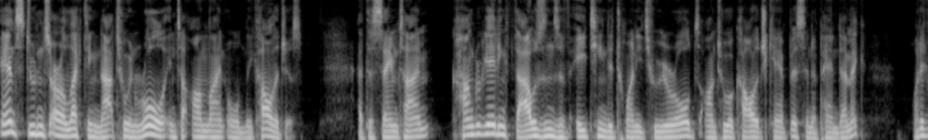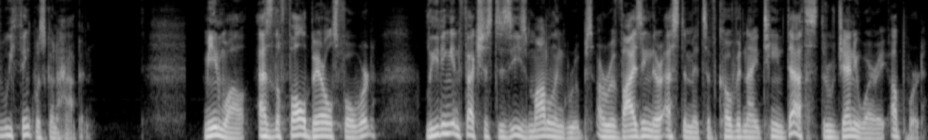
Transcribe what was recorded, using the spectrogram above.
and students are electing not to enroll into online only colleges. At the same time, congregating thousands of 18 to 22 year olds onto a college campus in a pandemic, what did we think was going to happen? Meanwhile, as the fall barrels forward, leading infectious disease modeling groups are revising their estimates of COVID 19 deaths through January upward.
